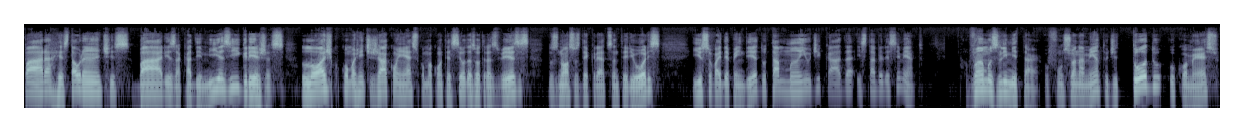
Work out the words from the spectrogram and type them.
para restaurantes, bares, academias e igrejas. Lógico, como a gente já conhece, como aconteceu das outras vezes, nos nossos decretos anteriores, isso vai depender do tamanho de cada estabelecimento. Vamos limitar o funcionamento de todo o comércio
